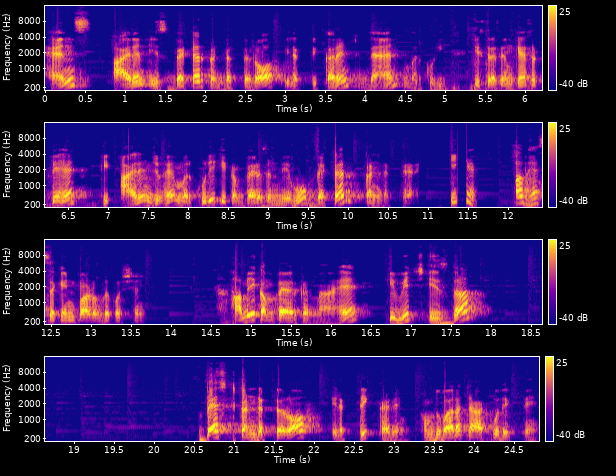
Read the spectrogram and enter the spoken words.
Hence iron is better conductor of electric current than mercury इस तरह से हम कह सकते हैं कि आयरन जो है मरकुरी के कंपैरिजन में वो बेटर कंडक्टर है। ठीक है? अब है second part of the question हमें कंपेयर करना है कि which is the best conductor of electric current हम दोबारा चार्ट को देखते हैं।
